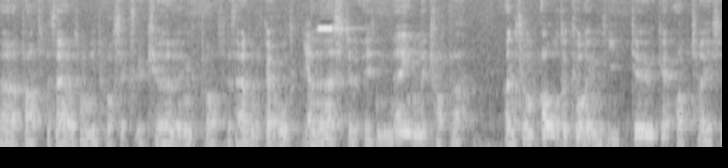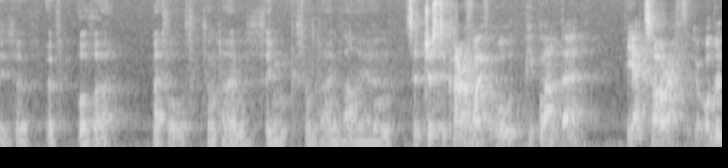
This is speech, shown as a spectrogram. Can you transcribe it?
uh, parts per thousand, or six recurring parts per thousand of gold, Yep. and the rest of it is mainly copper. And some older coins, you do get odd traces of, of other metals, sometimes zinc, sometimes iron. So just to clarify for all the people out there, the XRF or the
